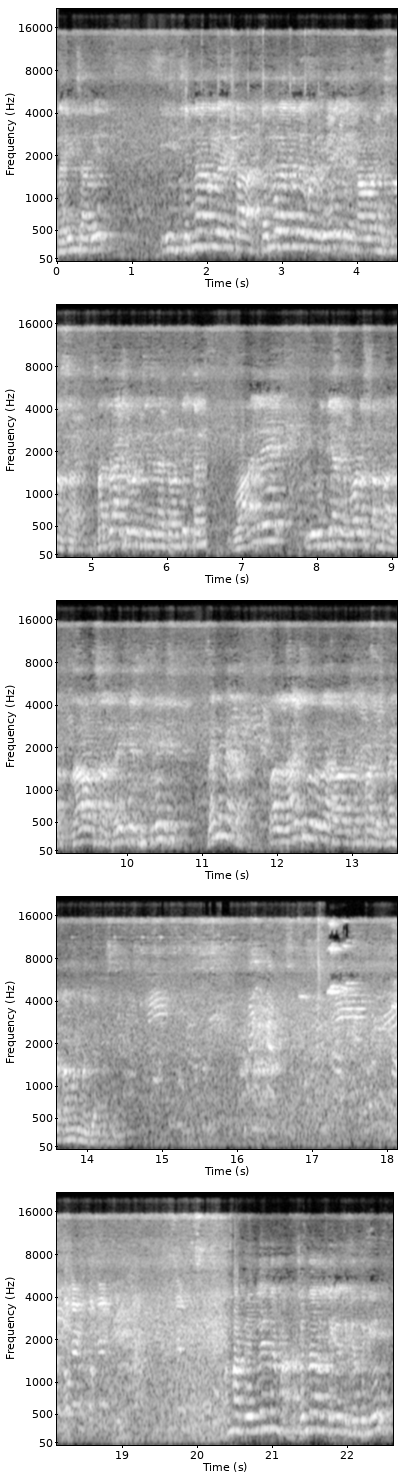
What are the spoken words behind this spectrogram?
గ్రహించాలి. ఈ చిన్నారుల యొక్క తల్లులందరినీ కూడా వేరే మీద కావాలనిస్తున్నాం సార్. భద్రాచలం చెందినటువంటి తల్లి వాళ్ళే ఈ విద్యాలయ మూల స్తంభాలు. రావాలి సార్ దయచేసి ప్లీజ్ రండి మేడం. వాళ్ళ రాజగురువు గారు రావాలి చెప్పాలి. మేడం రమ్మని చెప్పండి. అమ్మా మీరు లేదమ్మా. చిన్నారు దిగండి కిందకి.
